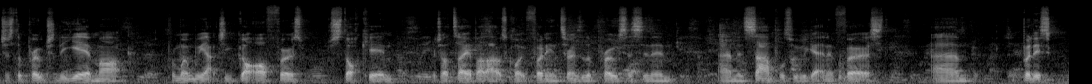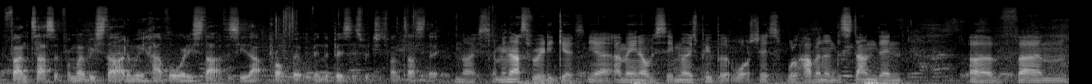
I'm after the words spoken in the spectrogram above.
just approaching the year mark from when we actually got our first stock in, which I'll tell you about. That was quite funny in terms of the processing and, um, and samples we were getting at first. Um, but it's fantastic from where we started, and we have already started to see that profit within the business, which is fantastic. Nice. I mean, that's really good. Yeah. I mean, obviously, most people that watch this will have an understanding of um,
